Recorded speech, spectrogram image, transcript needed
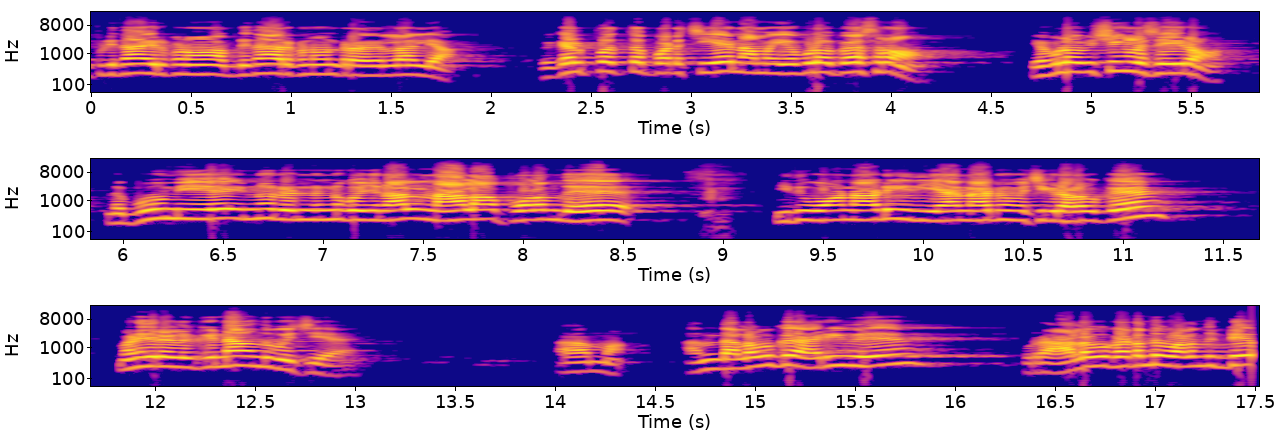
இப்படி தான் இருக்கணும் அப்படி தான் இருக்கணுன்றதெல்லாம் இல்லையா? விகல்பத்தை படைச்சியே நம்ம எவ்வளோ பேசுகிறோம் எவ்வளோ விஷயங்களை செய்கிறோம் இந்த பூமியே இன்னும் ரெண்டு இன்னும் கொஞ்ச நாள் நாளாக பொழந்து இது ஓ நாடு இது ஏன் நாடுன்னு வச்சுக்கிற அளவுக்கு மனிதர்களுக்கு என்ன வந்து போச்சு? ஆமாம் அந்த அளவுக்கு அறிவு ஒரு அளவு கடந்து வளர்ந்துக்கிட்டே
